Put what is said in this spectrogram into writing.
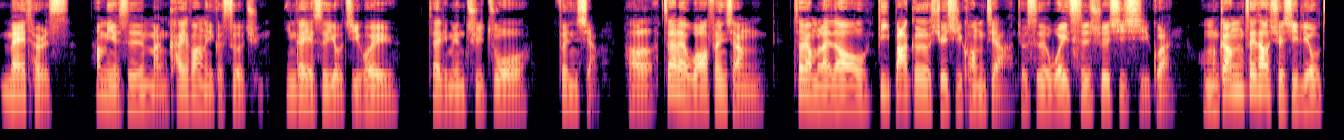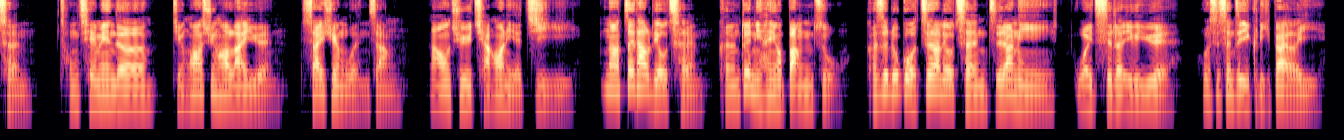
Matters，他们也是蛮开放的一个社群，应该也是有机会在里面去做分享。好，再来我要分享，再来我们来到第八个学习框架，就是维持学习习惯。我们刚这套学习流程，从前面的简化讯号来源、筛选文章，然后去强化你的记忆。那这套流程可能对你很有帮助，可是如果这套流程只让你维持了一个月，或是甚至一个礼拜而已。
